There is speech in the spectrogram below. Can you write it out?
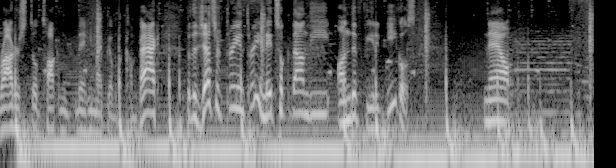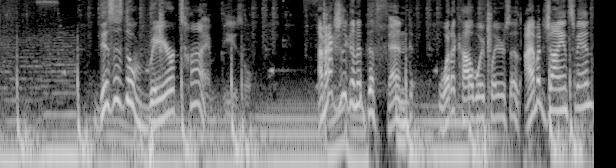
Rodgers still talking that he might be able to come back. But the Jets are three and three, and they took down the undefeated Eagles. Now, this is the rare time, Diesel. I'm actually going to defend what a Cowboy player says. I'm a Giants fan,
